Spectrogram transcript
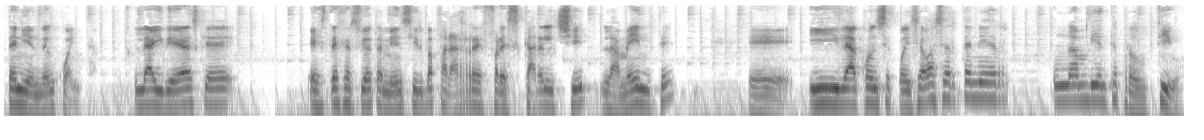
teniendo en cuenta. La idea es que este ejercicio también sirva para refrescar el chip, la mente, eh, y la consecuencia va a ser tener un ambiente productivo.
